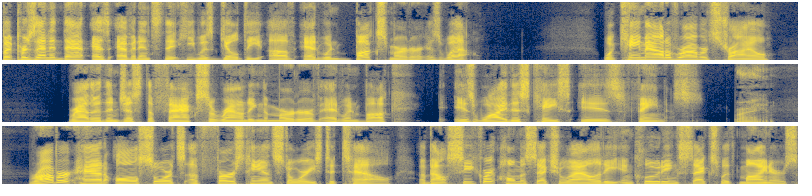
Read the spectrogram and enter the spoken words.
but presented that as evidence that he was guilty of Edwin Buck's murder as well. What came out of Robert's trial, rather than just the facts surrounding the murder of Edwin Buck, is why this case is famous. Right. Robert had all sorts of firsthand stories to tell about secret homosexuality, including sex with minors,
